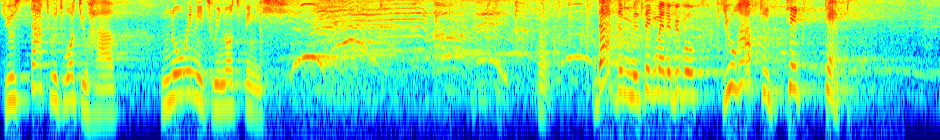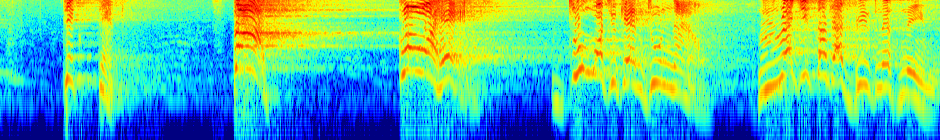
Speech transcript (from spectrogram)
you start with what you have, knowing it will not finish. That's the mistake many people. You have to take steps. Take steps. Start. Go ahead. Do what you can do now. Register that business name.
